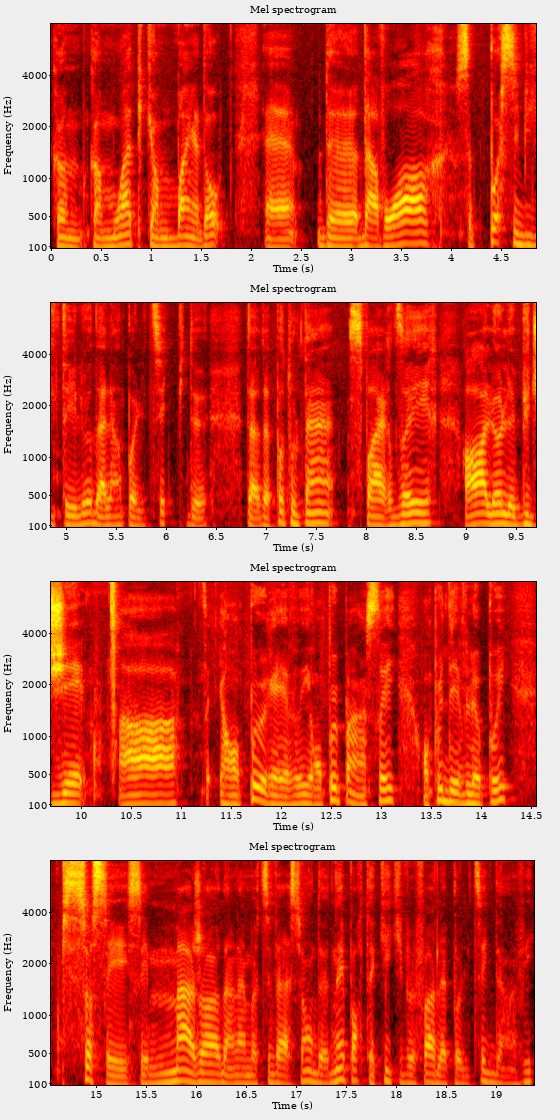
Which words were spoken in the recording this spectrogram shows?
comme, comme moi, puis comme bien d'autres, euh, d'avoir cette possibilité-là d'aller en politique, puis de ne pas tout le temps se faire dire Ah là, le budget, ah, on peut rêver, on peut penser, on peut développer. Puis ça, c'est majeur dans la motivation de n'importe qui qui veut faire de la politique dans la vie.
